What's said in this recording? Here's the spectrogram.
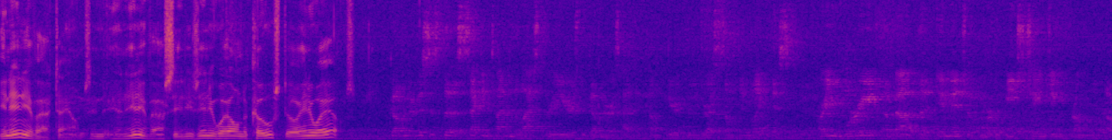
in any of our towns, in, in any of our cities, anywhere on the coast or anywhere else. Governor, this is the second time in the last three years the governor has had to come here to address something like this. Are you worried about the image of Myrtle Beach changing from a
